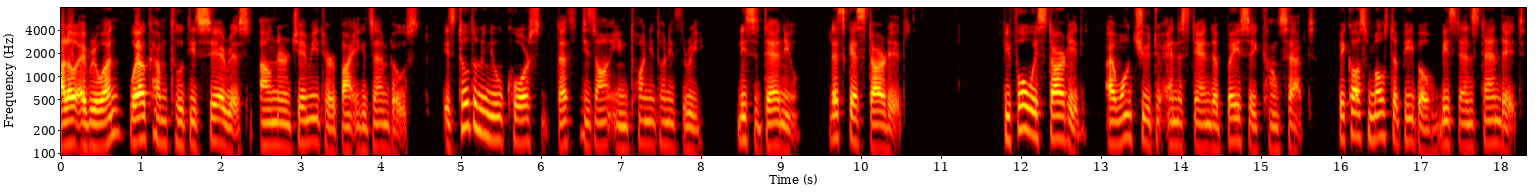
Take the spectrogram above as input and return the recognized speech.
Hello everyone, welcome to this series Learn JMeter by Examples. It's totally new course that's designed in 2023. This is Daniel. Let's get started. Before we started, I want you to understand the basic concept because most people misunderstand it.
